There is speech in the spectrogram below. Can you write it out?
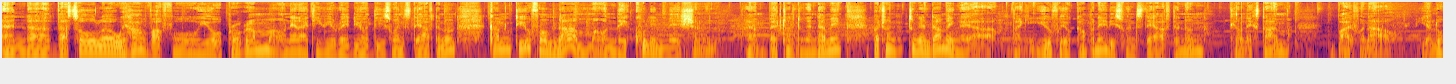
And uh, that's all uh, we have uh, for your program on NITV Radio this Wednesday afternoon. Coming to you from Naarm on the Kulin Nation. I'm Bertrand Tungandame. Bertrand Tungandame, uh, thanking you for your company this Wednesday afternoon. Till next time, bye for now. Yalu.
